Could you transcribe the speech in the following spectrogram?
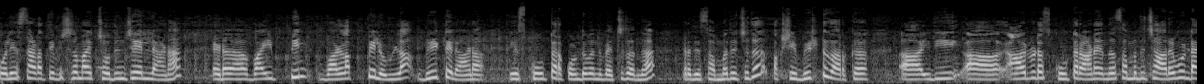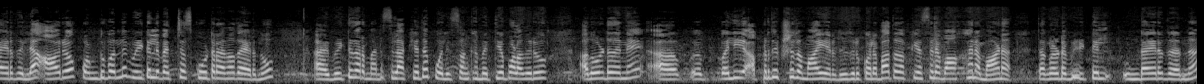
പോലീസ് നടത്തിയ വിശദമായ ചോദ്യം ചെയ്യലിലാണ്. വൈപ്പിൻ വളപ്പിലുള്ള വീട്ടിലാണ് ഈ സ്കൂട്ടർ കൊണ്ടുവന്ന് വെച്ചതെന്ന് പ്രതി സമ്മതിച്ചത്. പക്ഷേ വീട്ടുകാർക്ക് ഇത് ആരുടെ സ്കൂട്ടറാണ് എന്നത് സംബന്ധിച്ച് അറിവുണ്ടായിരുന്നില്ല. ആരോ കൊണ്ടുവന്ന് വീട്ടിൽ വെച്ച സ്കൂട്ടർ എന്നതായിരുന്നു വീട്ടുകാർ മനസ്സിലാക്കിയത്. പോലീസ് സംഘം എത്തിയപ്പോൾ അതൊരു അതുകൊണ്ട് തന്നെ വലിയ അപ്രതീക്ഷിതമായിരുന്നു. ഇതൊരു കൊലപാതക കേസിലെ വാഹനമാണ് തങ്ങളുടെ വീട്ടിൽ ഉണ്ടായിരുന്നതെന്ന്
